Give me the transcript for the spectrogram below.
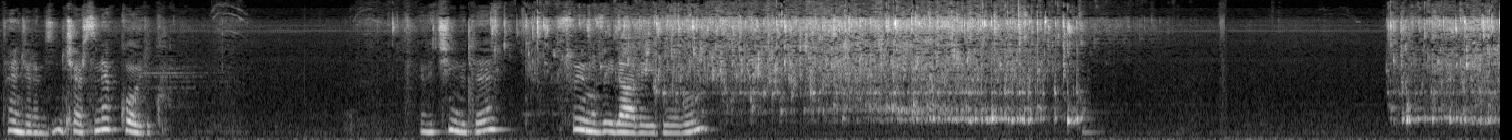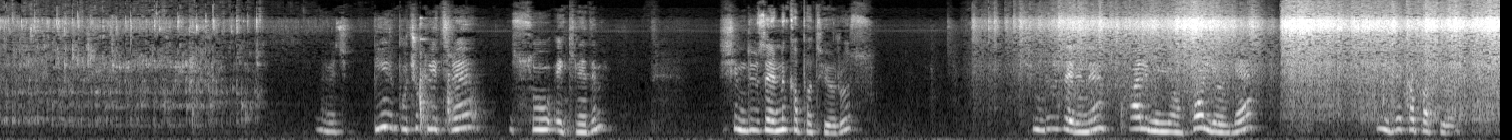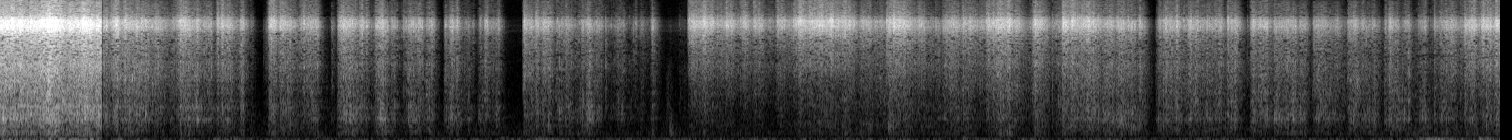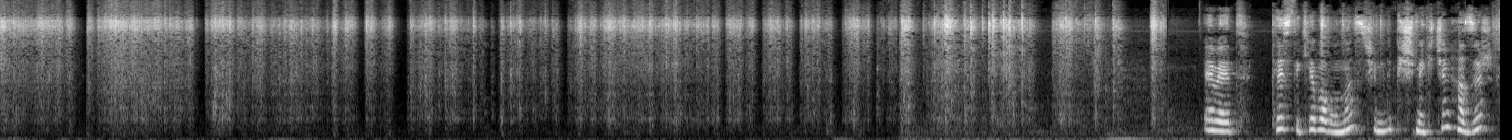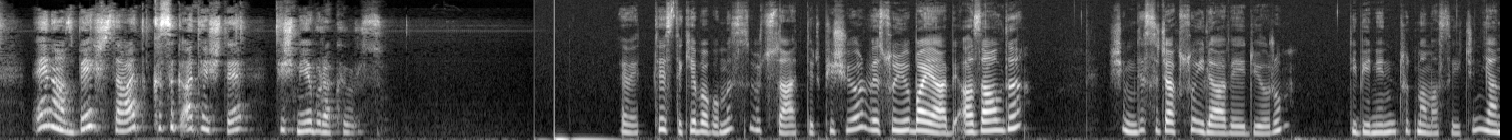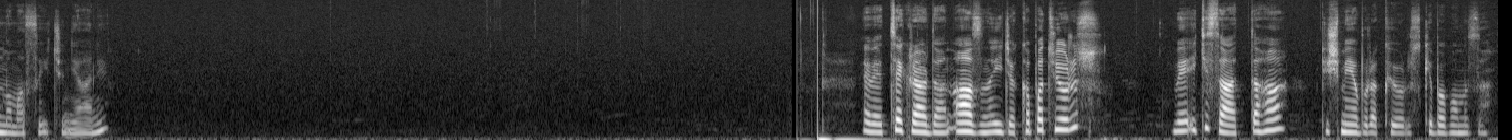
Tenceremizin içerisine koyduk. Evet, şimdi de suyumuzu ilave ediyorum. 1,5 litre su ekledim. Şimdi üzerini kapatıyoruz. Şimdi üzerini alüminyum folyo ile iyice kapatıyoruz. Evet, testi kebabımız şimdi pişmek için hazır. En az 5 saat kısık ateşte pişmeye bırakıyoruz. Evet, testi kebabımız 3 saattir pişiyor ve suyu bayağı bir azaldı. Şimdi sıcak su ilave ediyorum. Dibinin tutmaması için, yanmaması için yani. Evet, tekrardan ağzını iyice kapatıyoruz ve 2 saat daha pişmeye bırakıyoruz kebabımızı.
